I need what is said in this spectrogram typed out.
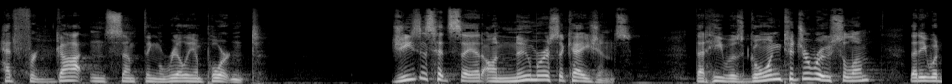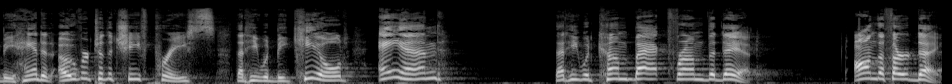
had forgotten something really important. Jesus had said on numerous occasions that he was going to Jerusalem, that he would be handed over to the chief priests, that he would be killed, and that he would come back from the dead on the third day.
